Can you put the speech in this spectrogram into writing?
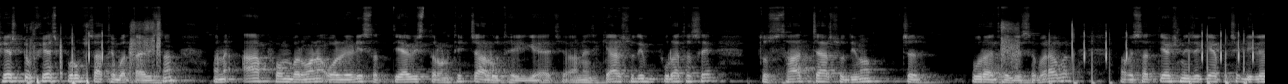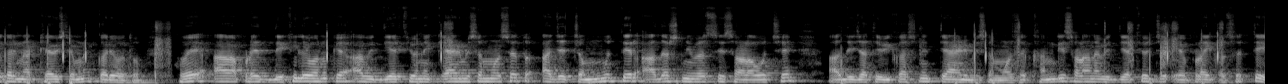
ફેસ ટુ ફેસ પ્રૂફ સાથે બતાવીશ અને આ ફોર્મ ભરવાના ઓલરેડી સત્યાવીસ ત્રણથી ચાલુ થઈ ગયા છે. અને ક્યાર સુધી પૂરા થશે, તો સાત ચાર સુધીમાં પૂરા થઈ જશે, બરાબર? હવે સત્યાવીસની જગ્યાએ પછી ડિલે કરીને અઠ્યાવીસ એમણે કર્યો હતો. હવે આ આપણે દેખી લેવાનું કે આ વિદ્યાર્થીઓને ક્યાં એડમિશન મળશે? તો આ જે ચમ્મોતેર આદર્શ નિવાસી શાળાઓ છે, આદિજાતિ વિકાસની, ત્યાં એડમિશન મળશે. ખાનગી શાળાના વિદ્યાર્થીઓ જે એપ્લાય કરશે તે.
